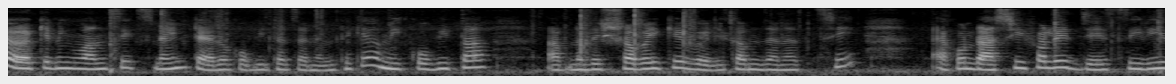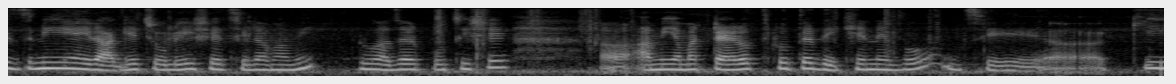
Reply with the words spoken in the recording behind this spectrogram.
awakening one six nine tarot Kavita channel থেকে আমি কবিতা আপনাদের সবাইকে ওয়েলকাম জানাচ্ছি। এখন রাশিফলের যে সিরিজ নিয়ে এর আগে চলে এসেছিলাম আমি দু হাজার পঁচিশে আমি আমার ট্যারো থ্রুতে দেখে নেব যে কি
